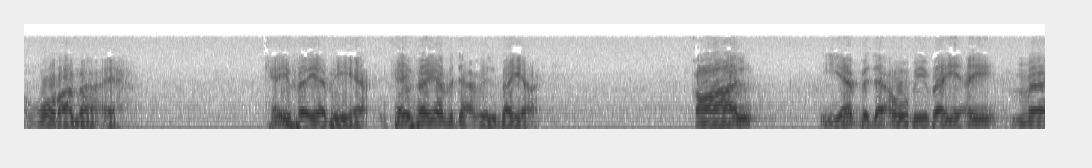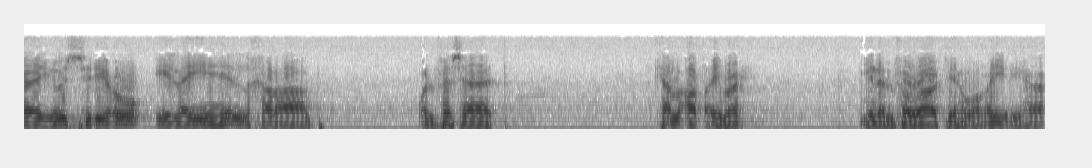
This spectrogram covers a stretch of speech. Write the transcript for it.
غرمائه. كيف يبيع؟ كيف يبدأ بالبيع؟ قال يبدأ ببيع ما يسرع إليه الخراب والفساد كالأطعمة من الفواكه وغيرها.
